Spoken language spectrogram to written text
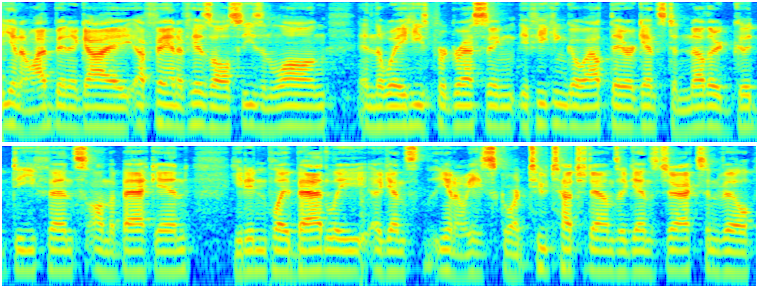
you know, I've been a guy a fan of his all season long and the way he's progressing, if he can go out there against another good defense on the back end, he didn't play badly against, you know, he scored two touchdowns against Jacksonville.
